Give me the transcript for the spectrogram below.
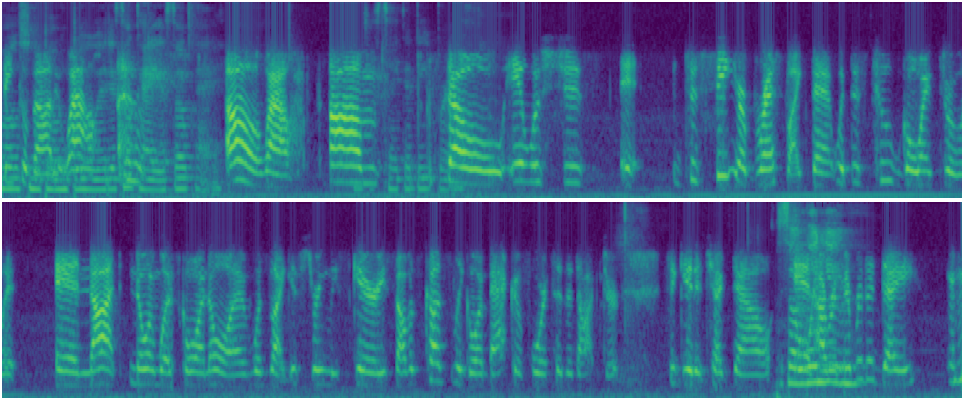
think about Don't it. Wow. It. It's okay. It's okay. oh, wow. Um, just take a deep breath. So it was just it, to see your breast like that with this tube going through it and not knowing what's going on was like extremely scary. So I was constantly going back and forth to the doctor to get it checked out. So and when I you, remember the day. Mm-hmm,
